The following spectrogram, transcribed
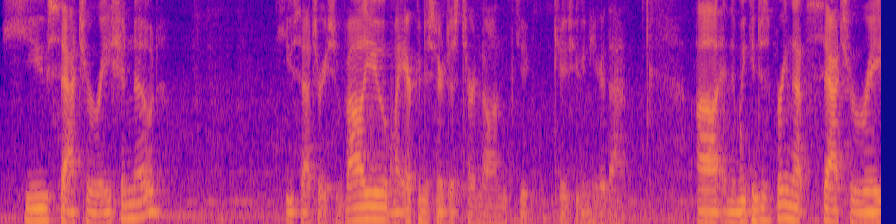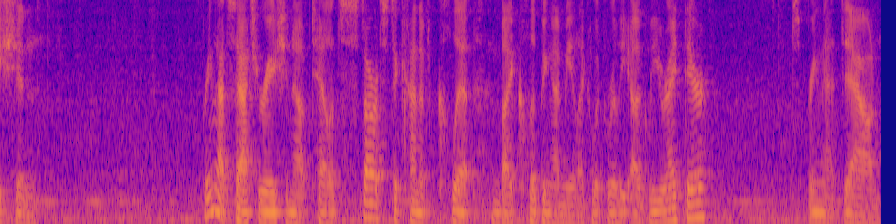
hue saturation node. Hue saturation value. My air conditioner just turned on in case you can hear that. Uh, and then we can just bring that saturation, bring that saturation up till it starts to kind of clip. And by clipping, I mean like look really ugly right there. Just bring that down.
